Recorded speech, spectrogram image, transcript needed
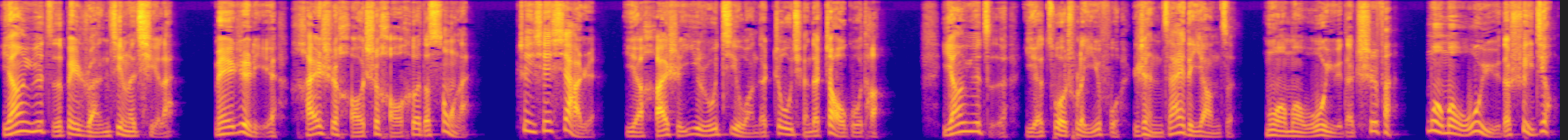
杨鱼子被软禁了起来，每日里还是好吃好喝的送来，这些下人也还是一如既往的周全的照顾他。杨鱼子也做出了一副认栽的样子，默默无语的吃饭，默默无语的睡觉。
